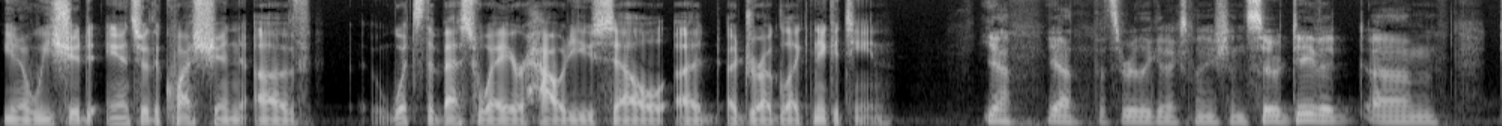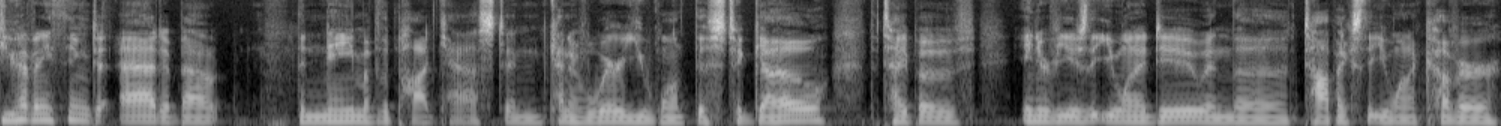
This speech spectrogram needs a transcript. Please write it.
you know we should answer the question of what's the best way or how do you sell a, a drug like nicotine? Yeah, yeah, that's a really good explanation. So, David, um, do you have anything to add about the name of the podcast and kind of where you want this to go, the type of interviews that you want to do, and the topics that you want to cover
